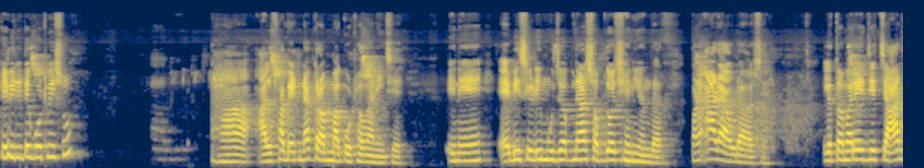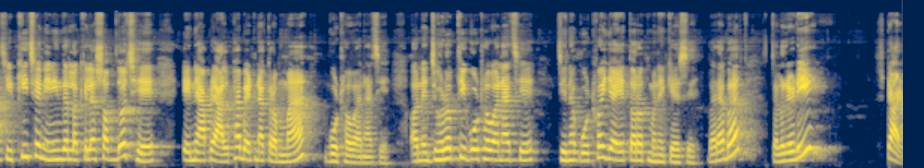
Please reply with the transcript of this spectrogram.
કેવી રીતે ગોઠવીશું? હા આલ્ફાબેટના ક્રમમાં ગોઠવવાની છે. એને એબીસીડી મુજબના શબ્દો છે એની અંદર. પણ આડા આવડા હશે. એટલે તમારે જે ચાર ચિઠ્ઠી છે ને, એની અંદર લખેલા શબ્દો છે, એને આપણે આલ્ફાબેટના ક્રમમાં ગોઠવવાના છે. અને ઝડપથી ગોઠવવાના છે. જેના ગોઠવાઈ જાય એ તરત મને કહેશે. બરાબર? ચલો રેડી સ્ટાર્ટ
